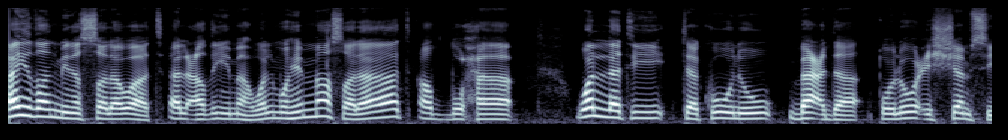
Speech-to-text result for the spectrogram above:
أيضا من الصلوات العظيمة والمهمة صلاة الضحى والتي تكون بعد طلوع الشمس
